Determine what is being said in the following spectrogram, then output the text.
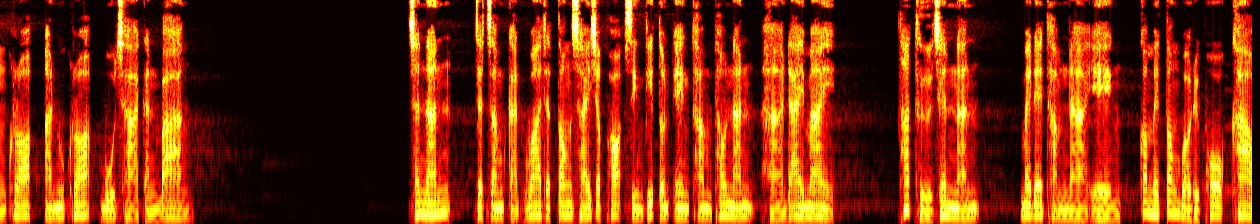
งเคราะห์อนุเคราะห์บูชากันบ้าง ฉะนั้นจะจำกัดว่าจะต้องใช้เฉพาะสิ่งที่ตนเองทำเท่านั้นหาได้ไม่ ถ้าถือเช่นนั้น ไม่ได้ทำนาเองก็ไม่ต้องบริโภคข้าว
